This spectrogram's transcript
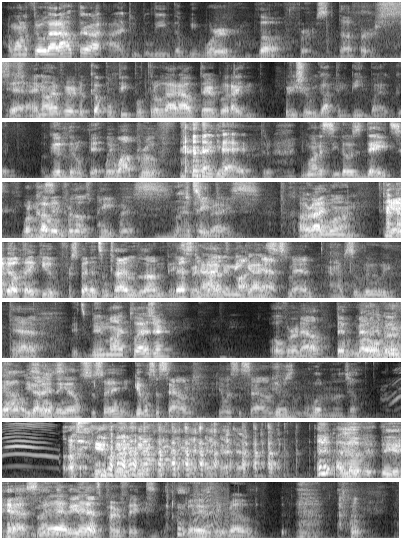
i want to throw that out there I, I do believe that we were the first the first. yeah i know i've heard a couple people throw that out there but i'm pretty sure we got them beat by a good a good little bit We want proof. yeah we want to see those dates We We're wanna coming for those papers. That's the papers. All right, Number one Diego. Thank you for spending some time on Thanks Best for of having Budds me, guys. podcast, man. absolutely Yeah. it's been my pleasure Over and out. Ben, man Over in the booth, and out, you got yes. anything else to say? Give us a sound. Give us a sound. Give us what? no, Joe. i love it yes, I Yeah, think man. that's perfect. perfect bro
